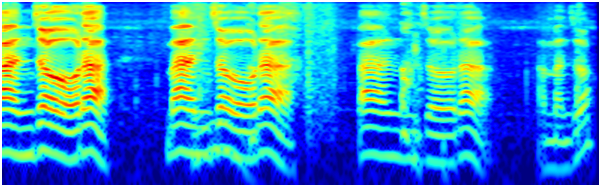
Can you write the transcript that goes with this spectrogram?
만져라 만져라 만져라. 안 만져?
